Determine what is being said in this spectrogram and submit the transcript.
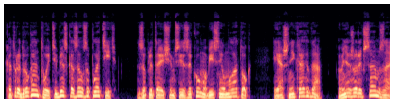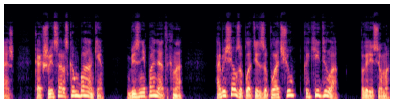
которые друган твой тебе сказал заплатить», — заплетающимся языком объяснил молоток. «Я ж никогда. У меня, Жорик, сам знаешь, как в швейцарском банке. Без непоняток на. Обещал заплатить, заплачу. Какие дела?» «Погоди, Сёма,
